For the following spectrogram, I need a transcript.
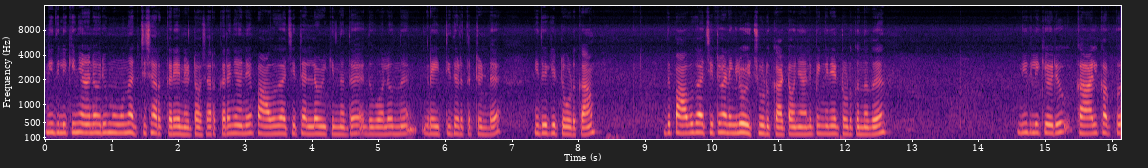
ഇനി ഇതിലേക്ക് ഞാൻ ഒരു മൂന്ന് അച്ച് ശർക്കരയാണ് കേട്ടോ. ശർക്കര ഞാൻ പാവ് കാച്ചിട്ടല്ല ഒഴിക്കുന്നത്. ഇതുപോലെ ഒന്ന് ഗ്രേറ്റ് ചെയ്തെടുത്തിട്ടുണ്ട്. ഇതിലേക്ക് ഇട്ട് കൊടുക്കാം. ഇത് പാവ് കാച്ചിട്ട് വേണമെങ്കിൽ ഒഴിച്ചു കൊടുക്കാം കേട്ടോ. ഞാനിപ്പോൾ ഇങ്ങനെ ഇട്ട് കൊടുക്കുന്നത്. ഇനി ഇതിലേക്ക് ഒരു കാൽ കപ്പ്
